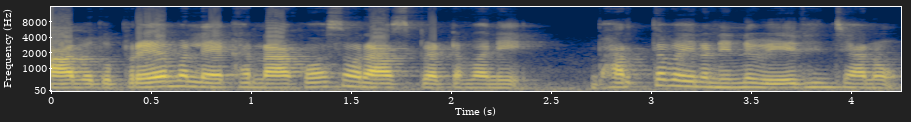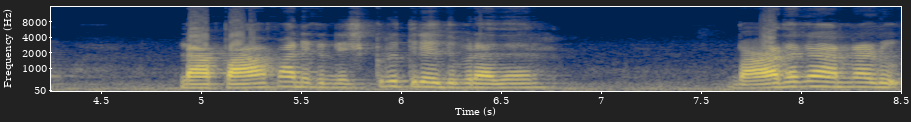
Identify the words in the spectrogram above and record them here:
ఆమెకు ప్రేమ లేఖ నా కోసం రాసి పెట్టమని భర్తవైన నిన్ను వేధించాను. నా పాపానికి నిష్కృతి లేదు బ్రదర్. బాధగా అన్నాడు.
